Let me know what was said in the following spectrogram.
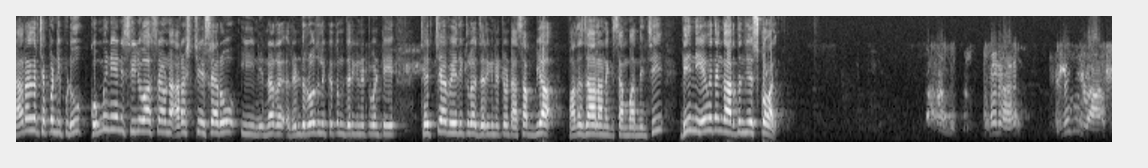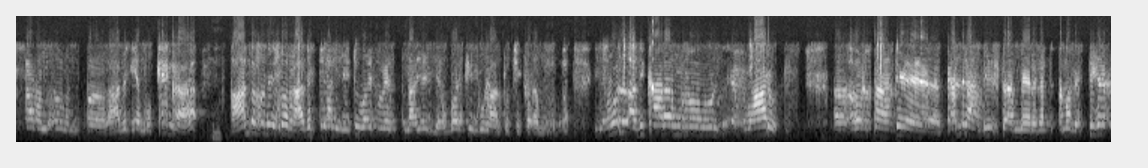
నాగరాజు గారు చెప్పండి. ఇప్పుడు కొమ్మినేని శ్రీనివాసరావుని అరెస్ట్ చేశారు. ఈ నిన్న రెండు రోజుల క్రితం జరిగినటువంటి చర్చా వేదికలో జరిగినటువంటి అసభ్య పదజాలానికి సంబంధించి దీన్ని ఏ విధంగా అర్థం చేసుకోవాలి? తెలుగు రాష్ట్రాలలో రాజకీయం రాజకీయ ముఖ్యంగా ఆంధ్రప్రదేశ్లో రాజకీయాలు ఎటువైపు వెళ్తున్నాయో ఎవరికి కూడా అంతు చిక్కడం లేదు. ఎవరు అధికారంలో ఉంటే వారు అంటే ప్రజల అభిష్టాం మేరకు అంటే తమ వ్యక్తిగత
